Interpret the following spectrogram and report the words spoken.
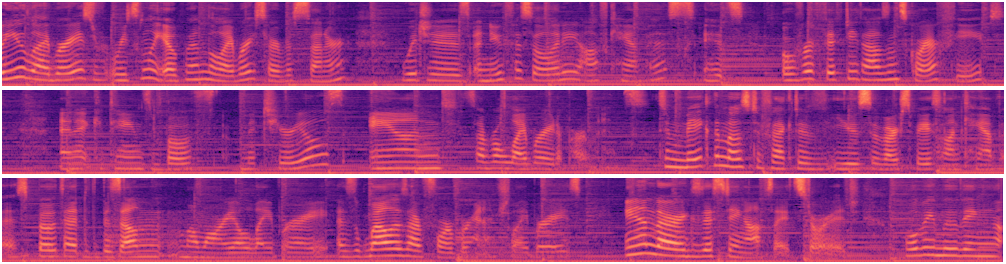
OU Libraries recently opened the Library Service Center, which is a new facility off campus. It's over 50,000 square feet and it contains both materials and several library departments. To make the most effective use of our space on campus, both at the Bizzell Memorial Library as well as our four branch libraries and our existing offsite storage, we'll be moving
